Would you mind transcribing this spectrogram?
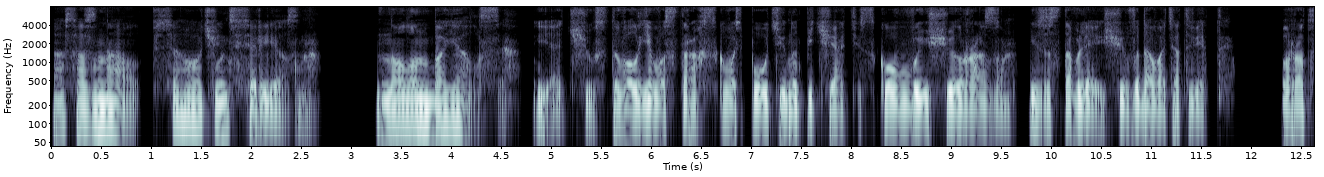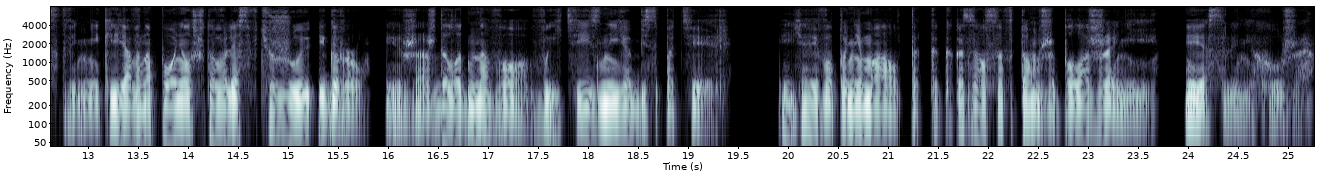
осознал, все очень серьезно. Нолан боялся. Я чувствовал его страх сквозь паутину печати, сковывающую разум и заставляющую выдавать ответы. Родственник явно понял, что влез в чужую игру и жаждал одного — выйти из нее без потерь. И я его понимал, так как оказался в том же положении, если не хуже.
